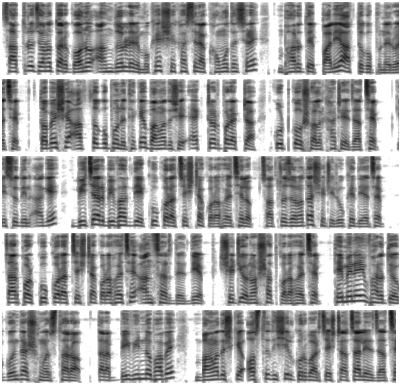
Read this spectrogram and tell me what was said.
ছাত্র জনতার গণ আন্দোলনের মুখে শেখ হাসিনা ক্ষমতা ছেড়ে ভারতে পালিয়ে আত্মগোপনে রয়েছে। তবে সে আত্মগোপনে থেকে বাংলাদেশে একটার পর একটা কূটকৌশল খাটিয়ে যাচ্ছে। কিছুদিন আগে বিচার বিভাগ দিয়ে কু করার চেষ্টা করা হয়েছিল। ছাত্র জনতা সেটি রুখে দিয়েছে। তারপর কু করার চেষ্টা করা হয়েছে আনসারদের দিয়ে। সেটিও নস্বাত করা হয়েছে। থেমে নেই ভারতীয় গোয়েন্দা সংস্থারা। তারা বিভিন্নভাবে বাংলাদেশকে অস্থিতিশীল করবার চেষ্টা চালিয়ে যাচ্ছে।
